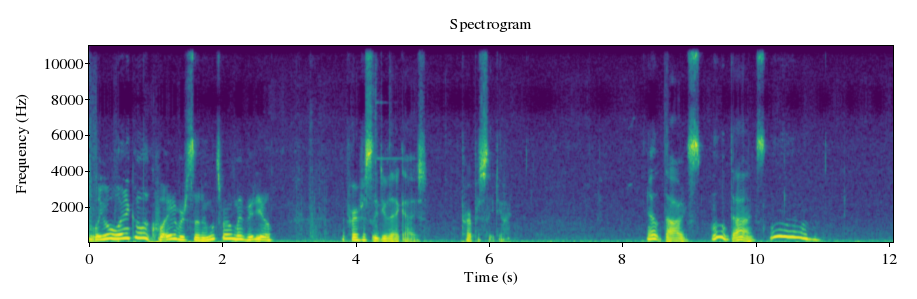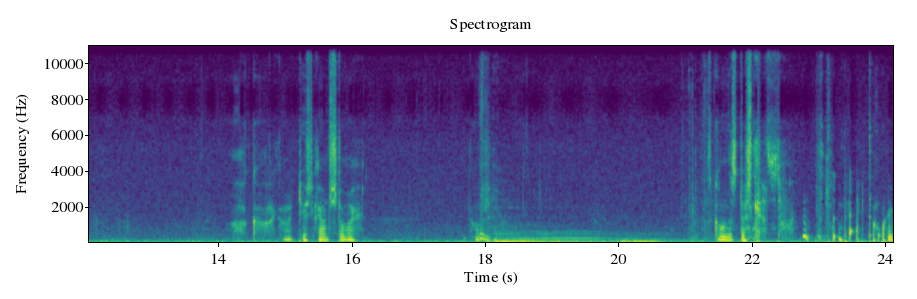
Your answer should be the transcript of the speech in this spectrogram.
I'm like, oh, why did it go all quiet over sudden? What's wrong with my video? I purposely do that, guys. Purposely do it. Little dogs. Little dogs. Ooh. Oh god, I got a discount store. Oh, shit. Let's go in this discount store. the back door.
